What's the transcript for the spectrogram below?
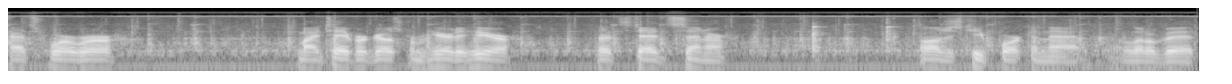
that's where we're my taper goes from here to here. That's dead center. I'll just keep working that a little bit.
